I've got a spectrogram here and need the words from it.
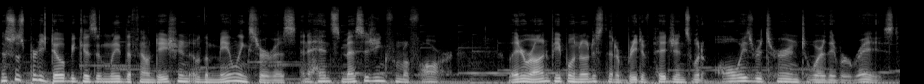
This was pretty dope because it laid the foundation of the mailing service and hence messaging from afar. Later on, people noticed that a breed of pigeons would always return to where they were raised.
